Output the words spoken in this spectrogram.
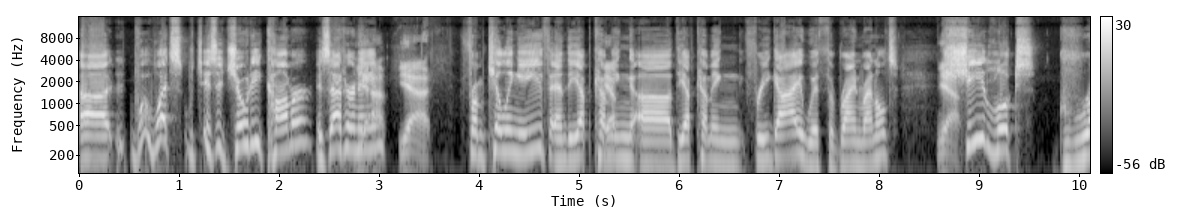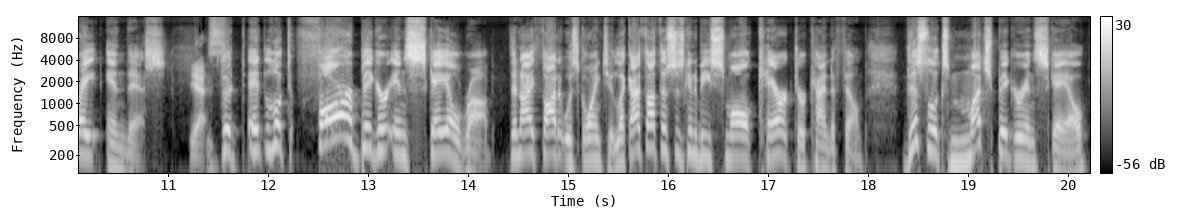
Uh, what's is it? Jodie Comer? Is that her name? Yeah. yeah from Killing Eve and the upcoming yep. uh the upcoming Free Guy with Ryan Reynolds. Yeah. She looks great in this. Yes. The, it looked far bigger in scale, Rob, than I thought it was going to. Like, I thought this was going to be small character kind of film. This looks much bigger in scale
